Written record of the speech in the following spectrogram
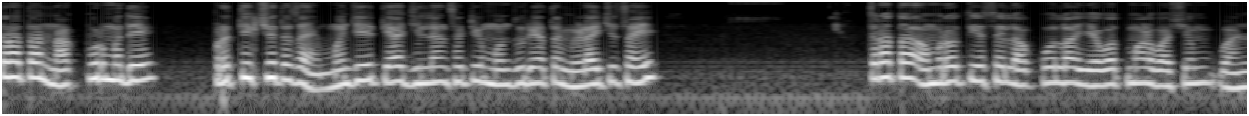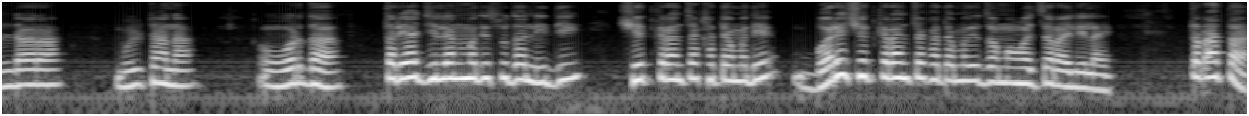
तर आता नागपूरमध्ये प्रतीक्षेतच आहे. म्हणजे त्या जिल्ह्यांसाठी मंजुरी आता मिळायचीच आहे. तर आता अमरावती असेल अकोला यवतमाळ वाशिम भंडारा बुलढाणा वर्धा तर या जिल्ह्यांमध्ये सुद्धा निधी शेतकऱ्यांच्या खात्यामध्ये बरेच शेतकऱ्यांच्या खात्यामध्ये जमा व्हायचा राहिलेला आहे. तर आता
